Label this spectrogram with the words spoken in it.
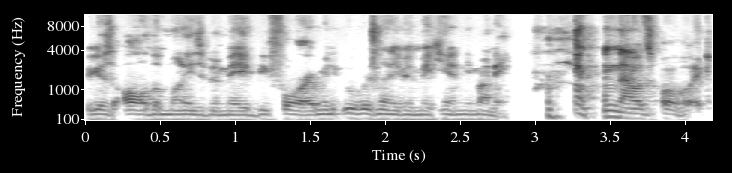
because all the money's been made before. I mean Uber's not even making any money, and now it's public.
